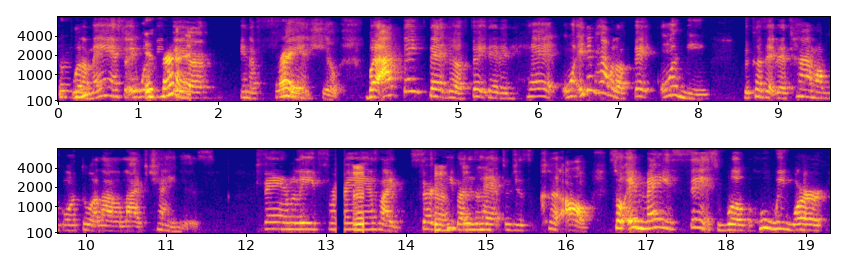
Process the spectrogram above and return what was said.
Mhm. with a man, so it wouldn't It's be not. fair in a Right. friendship. But I think that the effect that it had on it didn't have an effect on me because at that time I was going through a lot of life changes. Family, friends, like certain Mhm. people I just Mhm. had to just cut off. So it made sense with who we were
